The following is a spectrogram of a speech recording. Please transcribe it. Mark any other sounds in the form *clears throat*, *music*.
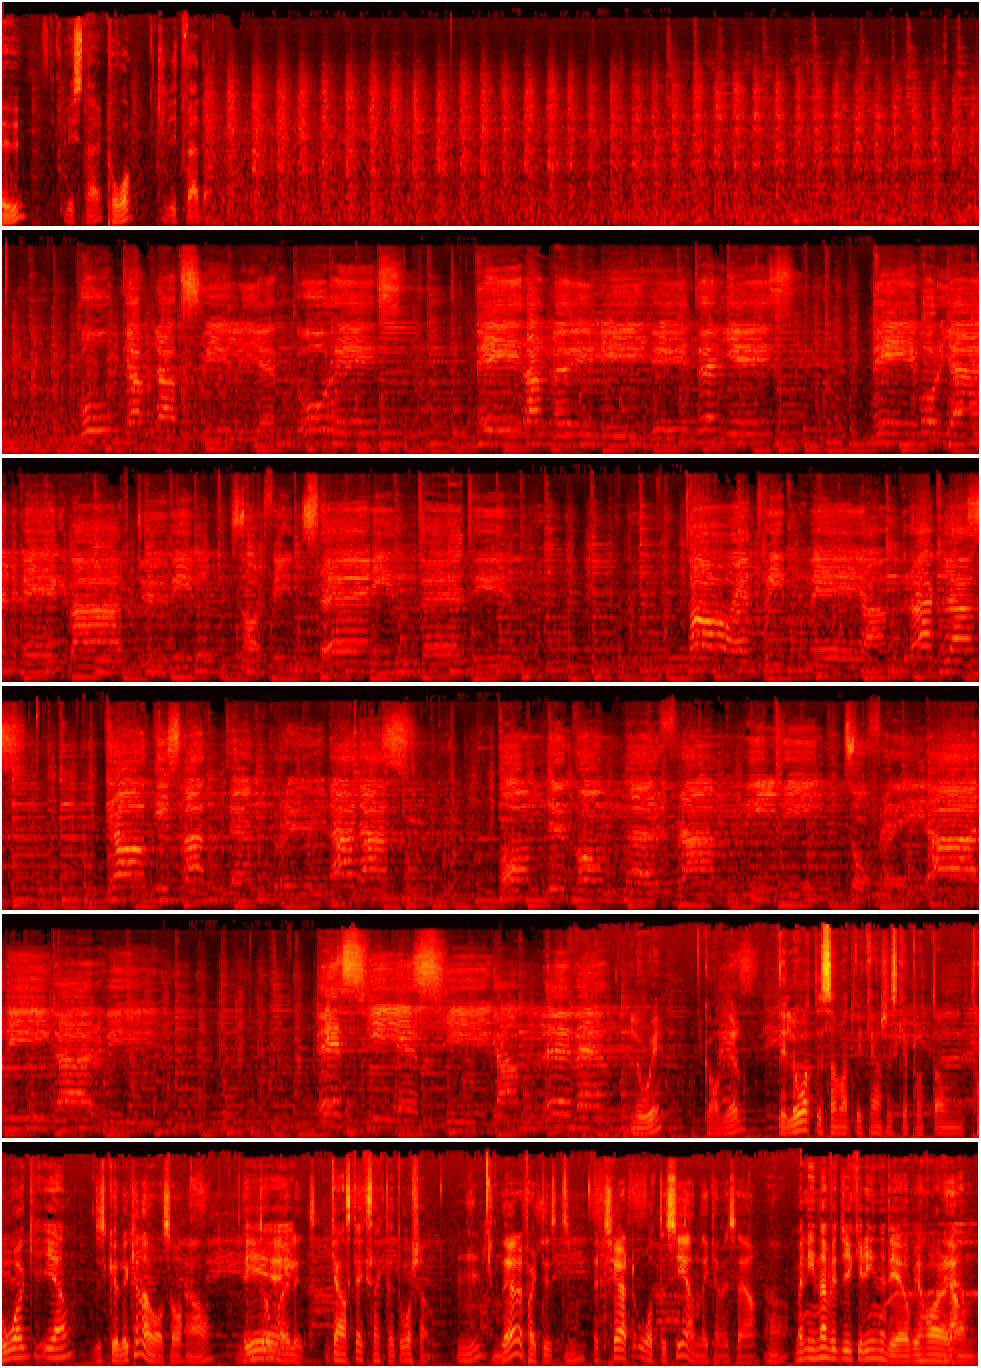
Du lyssnar på Kreditvärlden. Boka plats, biljett och res medan möjligheten ges. Med vår järnväg vart du vill, snart finns den inte till. Ta en tripp med andra klass, gratis vatten, bruna dass. Om du kommer fram i tid så fröjda dig därvid. SJ, SJ, gamle vän. Louis, Gabriel. det låter som att vi kanske ska prata om tåg igen. Det skulle kunna vara så. Ja, Inte det är omöjligt. ganska exakt ett år sedan. Mm. Det är det faktiskt. Mm. Ett kärt återseende kan vi säga. Ja. Men innan vi dyker in i det och vi har Ja. en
